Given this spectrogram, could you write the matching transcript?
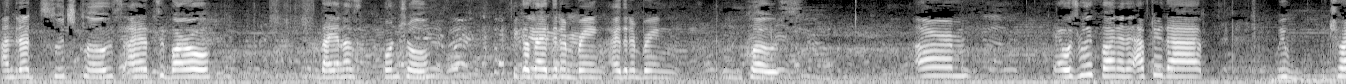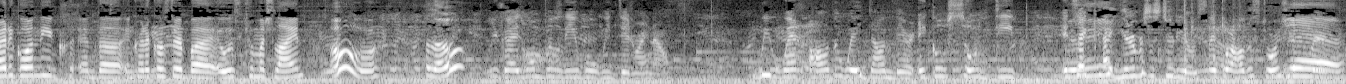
Andrea switched clothes. I had to borrow Diana's poncho because I didn't bring I didn't bring clothes. Um, yeah, it was really fun. And then after that, we tried to go on the in the Incredicoaster, but it was too much line. Oh, hello. You guys won't believe what we did right now. We went all the way down there. It goes so deep. It's Really? like at Universal Studios, like where all the stores are. Yeah.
